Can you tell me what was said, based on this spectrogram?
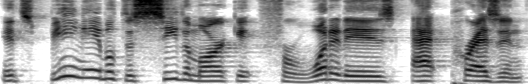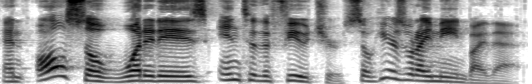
it's being able to see the market for what it is at present and also what it is into the future. So here's what I mean by that.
